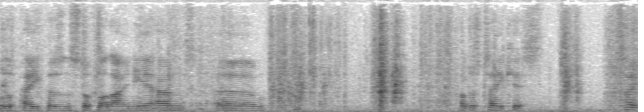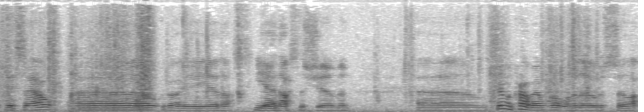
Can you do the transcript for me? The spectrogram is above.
other papers and stuff like that in here. And um, I'll just take this, take this out. Uh, yeah, that's yeah, that's the Sherman. Um, Sherman Crab, I haven't got one of those, so I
